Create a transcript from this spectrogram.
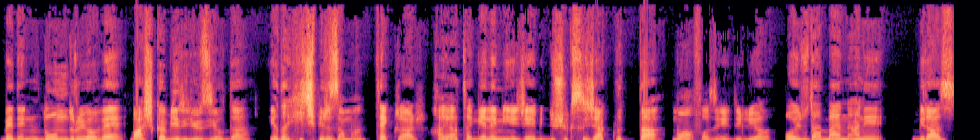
bedenini donduruyor ve başka bir yüzyılda ya da hiçbir zaman tekrar hayata gelemeyeceği bir düşük sıcaklıkta muhafaza ediliyor. O yüzden ben hani biraz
